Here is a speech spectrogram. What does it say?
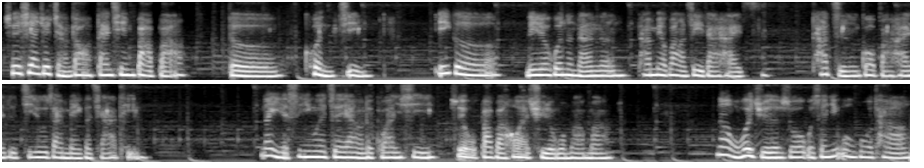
所以现在就讲到单亲爸爸的困境。一个离了婚的男人，他没有办法自己带孩子，他只能够把孩子寄住在每一个家庭。那也是因为这样的关系，所以我爸爸后来娶了我妈妈。那我会觉得说，我曾经问过他，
